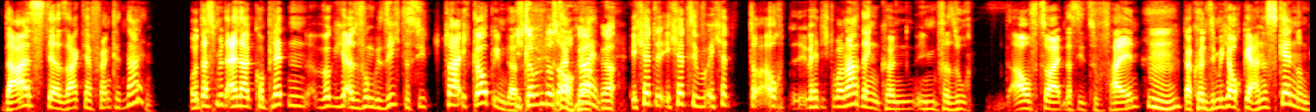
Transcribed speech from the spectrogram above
da ist der, sagt der Franklin, nein. Und das mit einer kompletten, wirklich, also vom Gesicht, das sieht total, ich glaube ihm das. Ich glaube ihm das sagt, auch, ja, nein. ja. Ich hätte, ich hätte, sie- ich hätte auch, hätte ich drüber nachdenken können, ihn versucht aufzuhalten, dass sie zu fallen. Mhm. Da können sie mich auch gerne scannen, um,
